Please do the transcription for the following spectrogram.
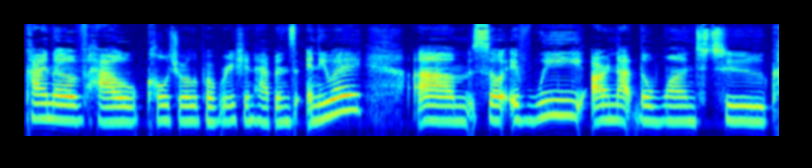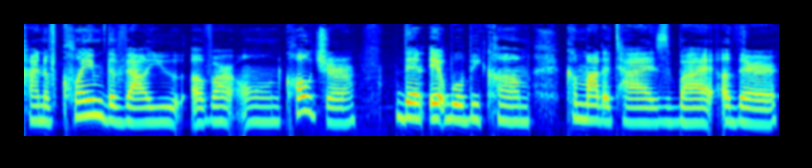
kind of how cultural appropriation happens anyway. Um, so if we are not the ones to kind of claim the value of our own culture, then it will become commoditized by other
